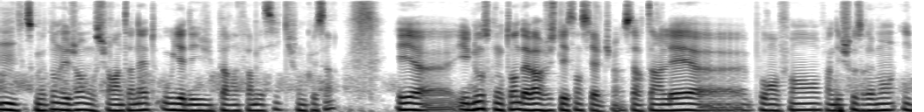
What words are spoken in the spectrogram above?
Hmm. Parce que maintenant les gens vont sur internet où il y a des parapharmacies qui font que ça. Et, euh, et nous, on se contente d'avoir juste l'essentiel. Tu vois. Certains laits euh, pour enfants, enfin des choses vraiment hy-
